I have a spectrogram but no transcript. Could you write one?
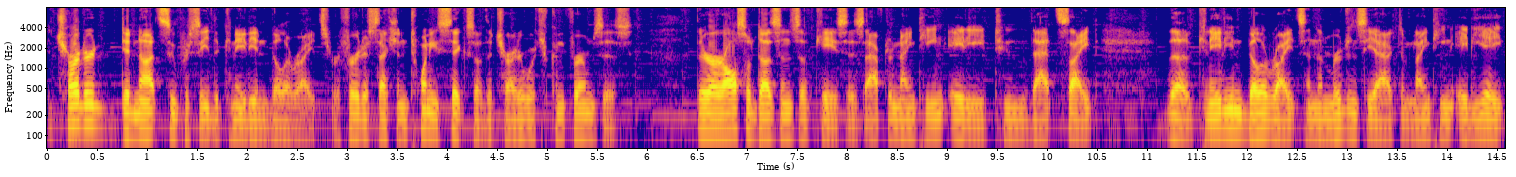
The Charter did not supersede the Canadian Bill of Rights. Refer to Section 26 of the Charter, which confirms this. There are also dozens of cases after 1980 to that site. The Canadian Bill of Rights and the Emergency Act of 1988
